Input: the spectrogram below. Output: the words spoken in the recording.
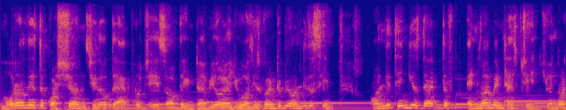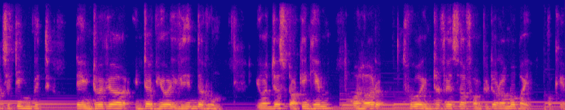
more or less the questions you know the approaches of the interviewer or yours is going to be only the same. Only thing is that the environment has changed. You are not sitting with the interviewer interviewer within the room. You are just talking him or her through an interface of computer or mobile. Okay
